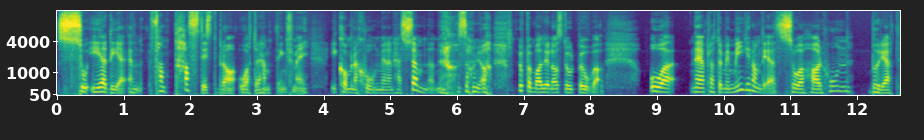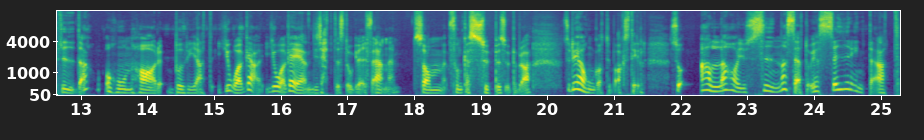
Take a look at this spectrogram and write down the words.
så är det en fantastiskt bra återhämtning för mig i kombination med den här sömnen nu då, som jag uppenbarligen har stort behov av. Och när jag pratade med Megan om det så har hon börjat rida och hon har börjat yoga. Yoga är en jättestor grej för henne som funkar super, super bra. Så det har hon gått tillbaks till. Så alla har ju sina sätt och jag säger inte att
